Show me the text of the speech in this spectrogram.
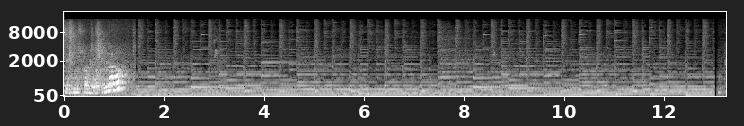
Seguimos con el otro lado. Ok,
